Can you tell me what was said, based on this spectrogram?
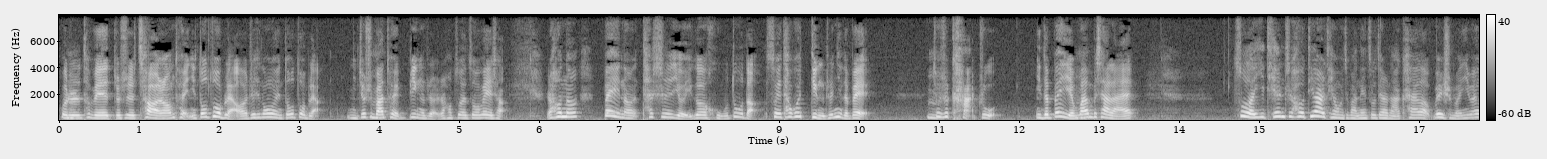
或者是特别就是翘二郎腿，你都做不了这些东西，你都做不了。你就是把腿并着，然后坐在座位上，然后呢，背呢它是有一个弧度的，所以它会顶着你的背，就是卡住，你的背也弯不下来。做了一天之后，第二天我就把那坐垫拿开了。为什么？因为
